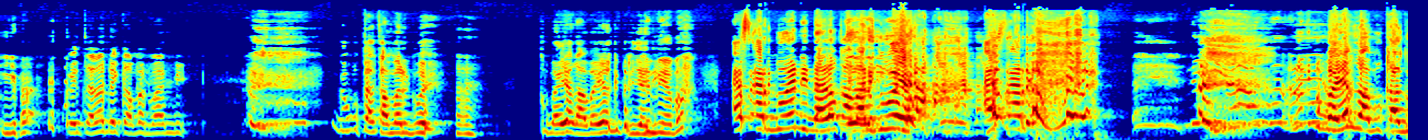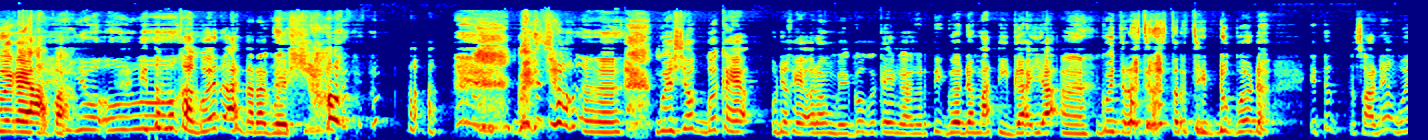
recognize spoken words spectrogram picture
Iya. Gue jalan dari kamar mandi. Gue buka kamar gue kebayang gak bayang terjadi. Demi apa? SR gue di dalam kamar gue SR gue lu kebayang gak muka gue kayak apa? Ya Allah. itu muka gue tuh antara gue shock. Gue shock. Eh, gue shock gue kayak udah kayak orang bego gue kayak nggak ngerti gue udah mati gaya Eh. gue jelas-jelas terciduk gue udah itu soalnya gue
